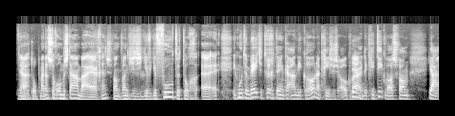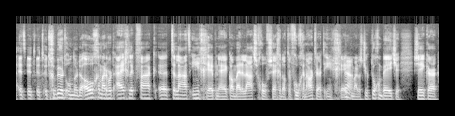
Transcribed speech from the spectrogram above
in Ja, de top. maar dat is toch onbestaanbaar ergens? Want, want je, je, je voelt het toch. eh, ik moet een beetje terugdenken aan die coronacrisis ook. Waar Ja. de kritiek was van. Ja, het, het, het, het gebeurt onder de ogen. Maar er wordt eigenlijk vaak eh, te laat ingegrepen. Nee, je kan bij de laatste golf zeggen dat er vroeg en hard werd ingegrepen. Ja. Maar dat is natuurlijk toch een beetje. Zeker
